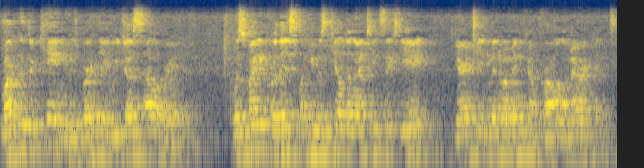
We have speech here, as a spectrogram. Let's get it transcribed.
Martin Luther King, whose birthday we just celebrated, was fighting for this when he was killed in 1968, guaranteed minimum income for all Americans.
